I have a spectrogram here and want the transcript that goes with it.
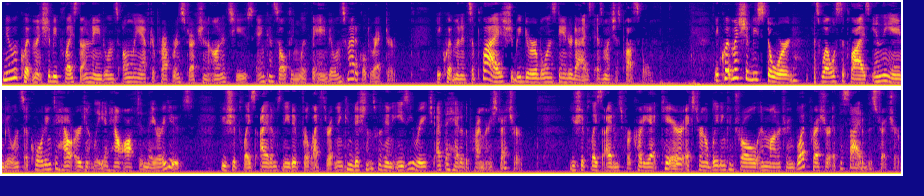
New equipment should be placed on an ambulance only after proper instruction on its use and consulting with the ambulance medical director. Equipment and supplies should be durable and standardized as much as possible. Equipment should be stored, as well as supplies, in the ambulance according to how urgently and how often they are used. You should place items needed for life-threatening conditions within easy reach at the head of the primary stretcher. You should place items for cardiac care, external bleeding control, and monitoring blood pressure at the side of the stretcher.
